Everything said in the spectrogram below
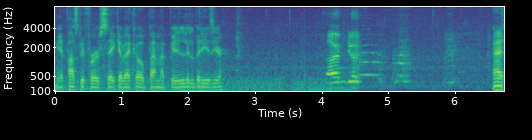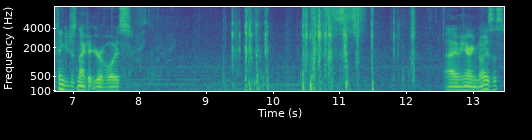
yeah, possibly for sake of echo, it might be a little bit easier. I'm doing. And I think you just knocked out your voice. I'm hearing noises.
